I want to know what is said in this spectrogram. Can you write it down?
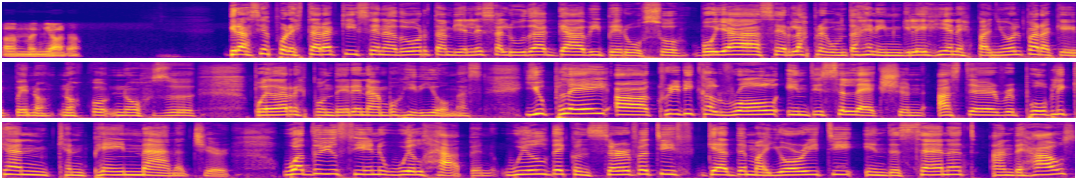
mañana. Gracias por estar aquí, senador. También le saluda Gaby Peroso. Voy a hacer las preguntas en inglés y en español para que bueno, nos, nos uh, pueda responder en ambos idiomas. You play a critical role in this election as the Republican campaign manager. What do you think will happen? Will the conservative get the majority in the Senate and the House?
